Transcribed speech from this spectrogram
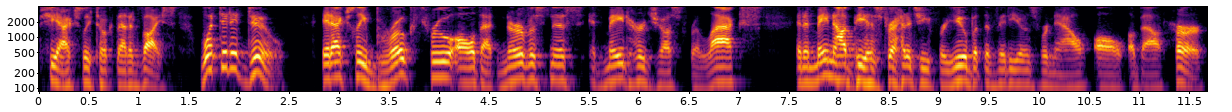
she actually took that advice. What did it do? It actually broke through all that nervousness. It made her just relax. And it may not be a strategy for you, but the videos were now all about her.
